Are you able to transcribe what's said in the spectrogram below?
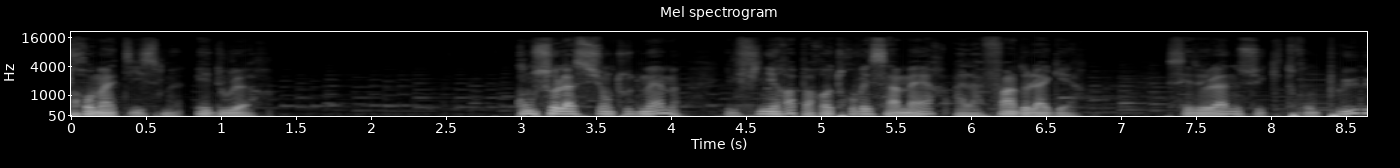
Traumatisme et douleur. Consolation tout de même, il finira par retrouver sa mère à la fin de la guerre. Ces deux-là ne se quitteront plus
